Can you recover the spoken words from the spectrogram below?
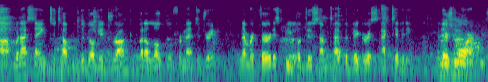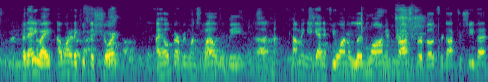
Uh, we're not saying to tell people to go get drunk, but a local fermented drink. Number third is people do some type of vigorous activity. And there's more. But anyway, I wanted to keep this short. I hope everyone's well. We'll be uh, coming again. If you want to live long and prosper, vote for Dr. Shiva.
